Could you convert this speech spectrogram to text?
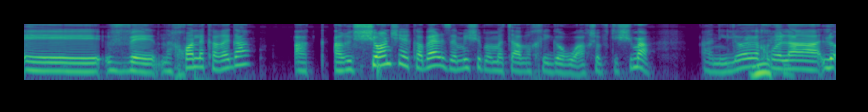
אה, ונכון לכרגע, הראשון שיקבל זה מי שבמצב הכי גרוע. עכשיו, תשמע, אני לא יכולה, לא,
